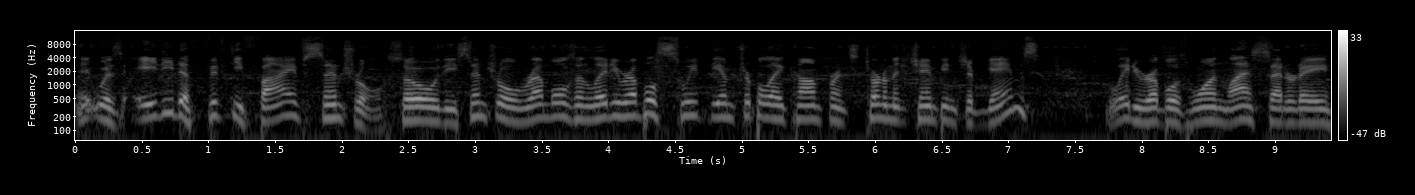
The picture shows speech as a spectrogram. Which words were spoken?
It was 80 to 55 Central. So the Central Rebels and Lady Rebels sweep the MAAA Conference Tournament Championship games. The Lady Rebels won last Saturday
